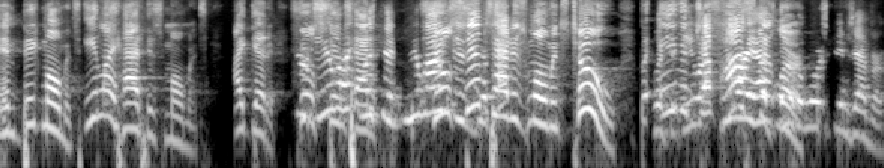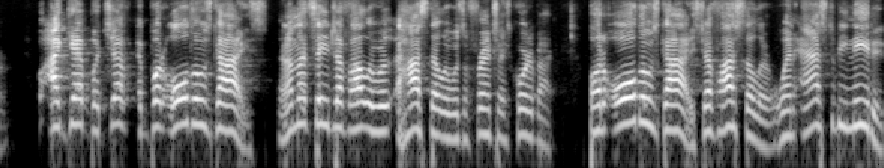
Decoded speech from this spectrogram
in big moments. Eli had his moments. I get it. Dude, Phil Simms had listen, Phil Simms the, had his moments too. But listen, even Eli, Jeff Eli Hostetler, one of the worst games ever. I get, but Jeff, but all those guys, and I'm not saying Jeff Hostetler was a franchise quarterback, but all those guys, Jeff Hostetler, when asked to be needed,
